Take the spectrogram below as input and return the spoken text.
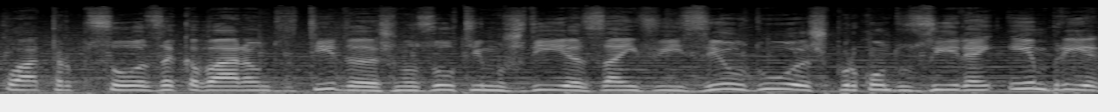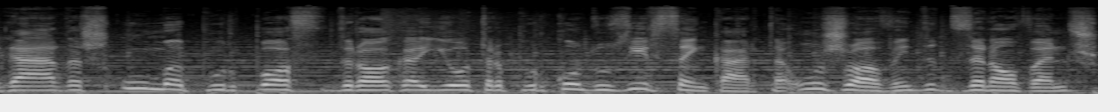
Quatro pessoas acabaram detidas nos últimos dias em Viseu, duas por conduzirem embriagadas, uma por posse de droga e outra por conduzir sem carta. Um jovem de 19 anos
